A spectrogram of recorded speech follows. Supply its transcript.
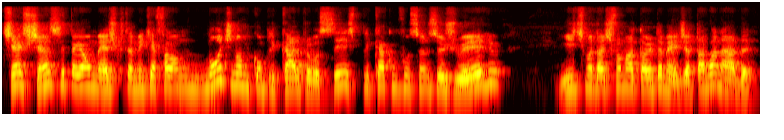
Tinha chance de pegar um médico também que ia falar um monte de nome complicado para você, explicar como funciona o seu joelho e te mandar inflamatório também. Não adiantava nada.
